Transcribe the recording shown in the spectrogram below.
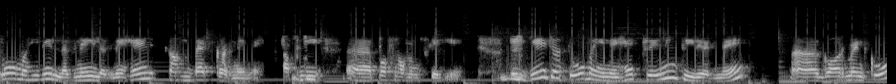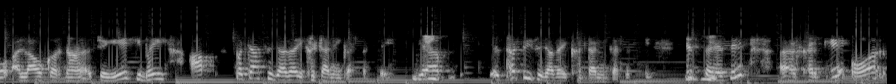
दो महीने लगने ही लगने हैं कम बैक करने में अपनी परफॉर्मेंस के लिए। तो ये जो दो महीने हैं ट्रेनिंग पीरियड में गवर्नमेंट को अलाउ करना चाहिए कि भाई आप पचास से ज़्यादा इकट्ठा नहीं कर सकते या थर्टी से ज़्यादा इकट्ठा नहीं कर सकते। इस तरह से करके और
